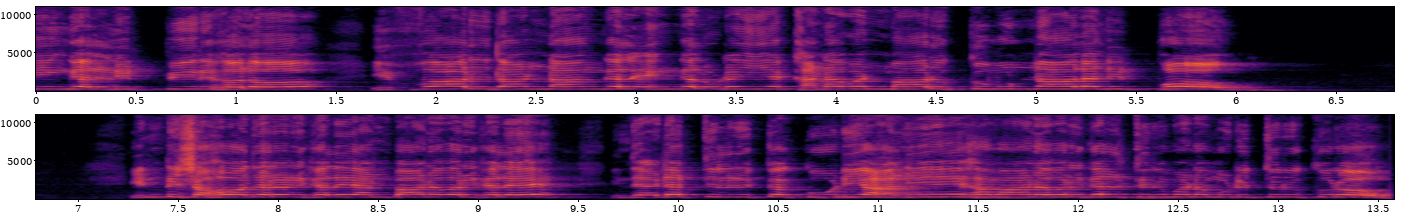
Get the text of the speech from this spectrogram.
நீங்கள் நிற்பீர்களோ இவ்வாறு தான் நாங்கள் எங்களுடைய கணவன்மாருக்கு முன்னால நிற்போம். இன்று சகோதரர்களே அன்பானவர்களே இந்த இடத்தில் இருக்கக்கூடிய அநேகமானவர்கள் திருமணம் முடித்திருக்கிறோம்.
